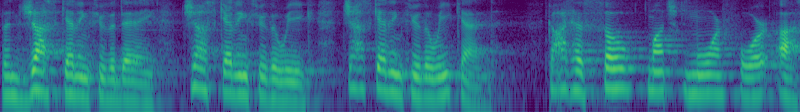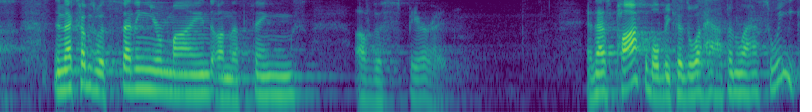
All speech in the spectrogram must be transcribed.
than just getting through the day, just getting through the week, just getting through the weekend. God has so much more for us. And that comes with setting your mind on the things of the Spirit. And that's possible because of what happened last week.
